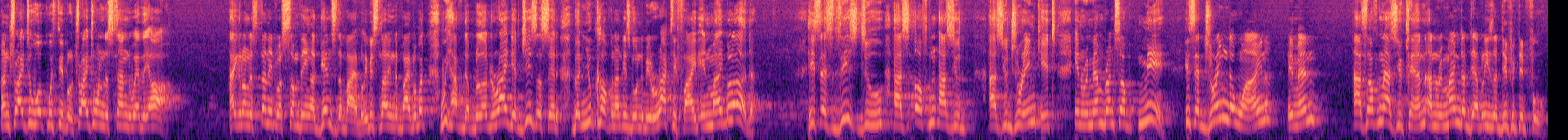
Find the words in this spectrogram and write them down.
and try to work with people. Try to understand where they are. I can understand it was something against the Bible if it's not in the Bible, but we have the blood right here. Jesus said, The new covenant is going to be ratified in my blood. He says, This do as often as you as you drink it in remembrance of me. He said, Drink the wine, amen, as often as you can, and remind the devil he's a defeated foe.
